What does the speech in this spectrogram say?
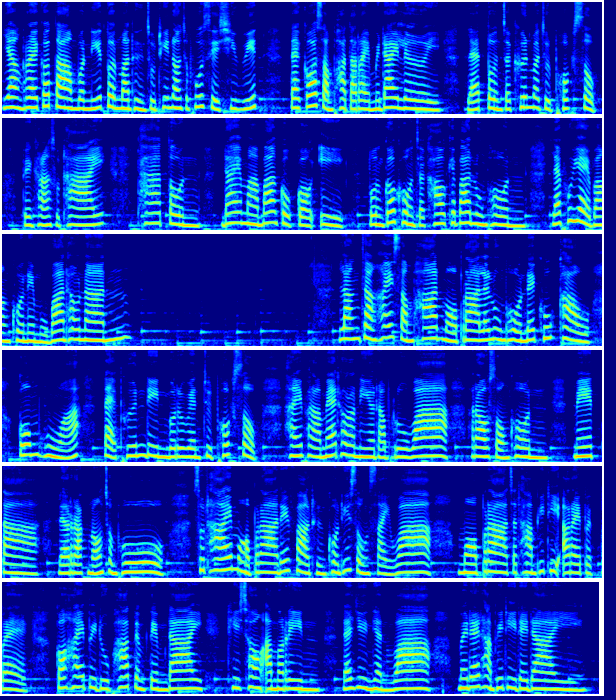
อย่างไรก็ตามวันนี้ตนมาถึงจุดที่น้องชมพู่เสียชีวิต แต่ก็สัมผัสอะไรไม่ได้เลย และตนจะขึ้นมาจุดพบศพ เป็นครั้งสุดท้าย ถ้าตนได้มาบ้านกกอกอีก ตนก็คงจะเข้าแค่บ้านลุงพล และผู้ใหญ่บางคนในหมู่บ้านเท่านั้น หลังจากให้สัมภาษณ์หมอปลาและลุงพลได้คุกเข่า ก้มหัว แตะพื้นดินบริเวณจุดพบศพ ให้พระแม่ธรณีรับรู้ว่า เราสองคน เมตตา และรักน้องชมพู่ สุดท้ายหมอปลาได้ฝากถึงคนที่สงสัยว่า หมอปลาจะทำพิธีอะไรแปลกๆ ก็ให้ไปดูภาพเต็มๆได้ ที่ช่องอมรินและยืนยันว่าไม่ได้ทำพิธีใด ๆ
